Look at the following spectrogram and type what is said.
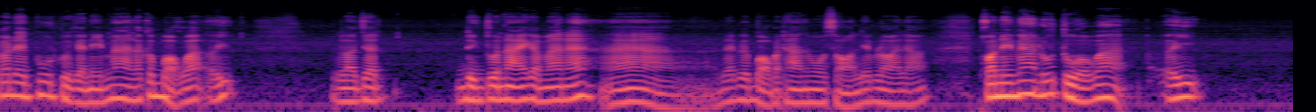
ก็ได้พูดคุยกับเนม่าแล้วก็บอกว่า เอ้ย เราจะดึงตัวนายกลับมานะ อ่า ได้ไปบอกประธานสโมสรเรียบร้อยแล้ว พอเนม่ารู้ตัวว่า เอ้ย เ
